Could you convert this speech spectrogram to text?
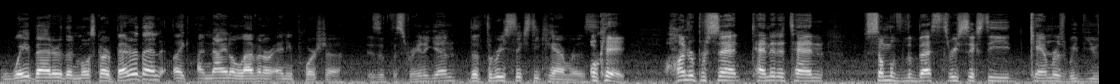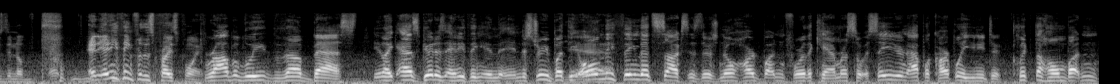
way better than most cars. Better than like a 911 or any Porsche. Is it the screen again? The 360 cameras. Okay, 100%, 10 out of 10. Some of the best 360 cameras we've used in a, and anything for this price point. Probably the best. Like as good as anything in the industry. But the Yeah. only thing that sucks is there's no hard button for the camera. So say you're in Apple CarPlay, you need to click the home button,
